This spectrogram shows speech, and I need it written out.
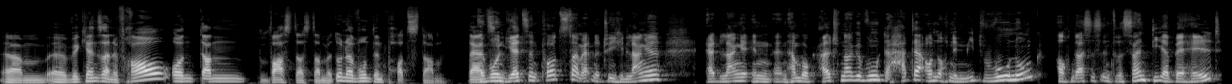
ähm, äh, wir kennen seine Frau und dann war's das damit. Und er wohnt in Potsdam. That's er wohnt it. jetzt in Potsdam. Er hat natürlich lange, er hat lange in, in Hamburg-Altona gewohnt. Da hat er auch noch eine Mietwohnung. Auch das ist interessant, die er behält,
